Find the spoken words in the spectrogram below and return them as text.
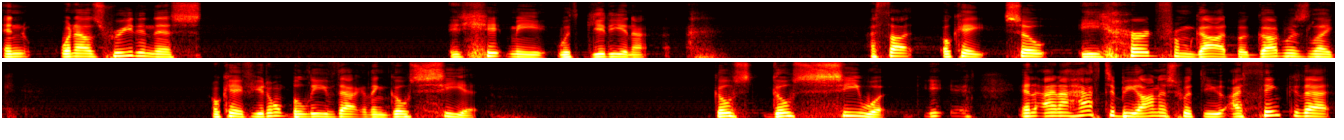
and when I was reading this, it hit me with Gideon. I, I thought, okay, so he heard from God, but God was like, okay, if you don't believe that, then go see it. Go, go see what. And, and I have to be honest with you, I think that,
